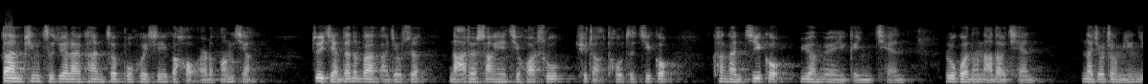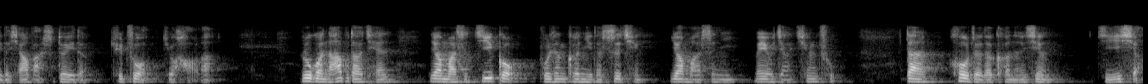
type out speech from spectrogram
但凭直觉来看，这不会是一个好玩的方向。最简单的办法就是拿着商业计划书去找投资机构，看看机构愿不愿意给你钱。如果能拿到钱，那就证明你的想法是对的，去做就好了。如果拿不到钱，要么是机构不认可你的事情，要么是你没有讲清楚，但后者的可能性极小。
